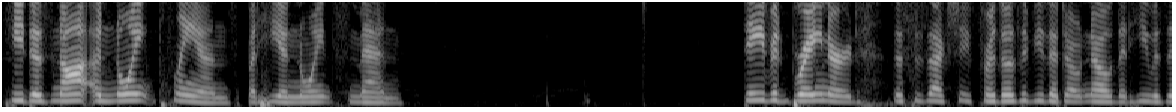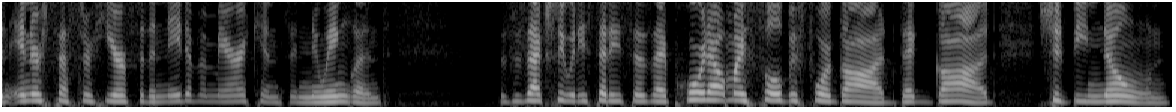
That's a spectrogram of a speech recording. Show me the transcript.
He does not anoint plans, but he anoints men. David Brainerd, this is actually for those of you that don't know, that he was an intercessor here for the Native Americans in New England. This is actually what he said. He says, I poured out my soul before God that God should be known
